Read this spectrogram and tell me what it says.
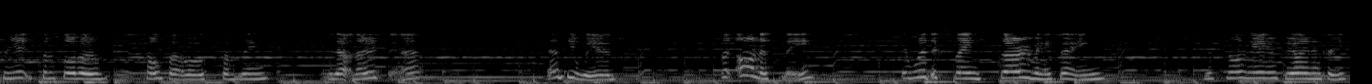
create some sort of tulpa or something without noticing it. That'd be weird. But honestly, it would explain so many things. This nauseating feeling increased,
